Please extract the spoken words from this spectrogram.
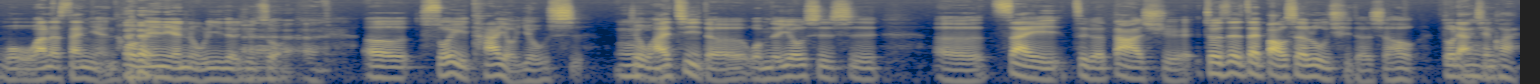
我玩了三年，后面一年努力的去做，呃，所以它有优势。就我还记得我们的优势是，呃，在这个大学就是在报社录取的时候多两千块，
